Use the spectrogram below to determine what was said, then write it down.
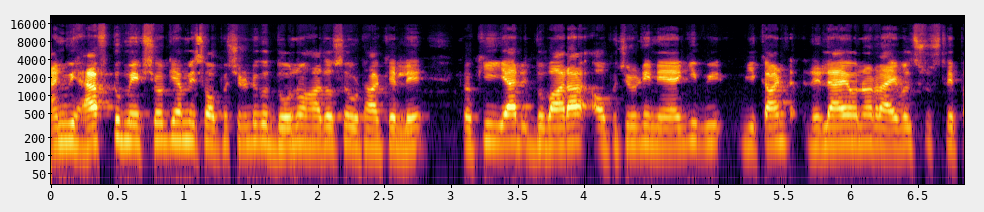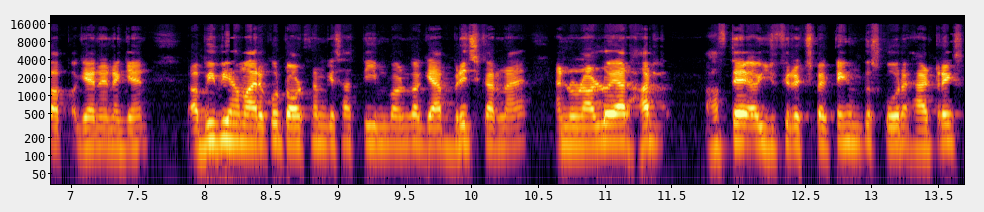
and we have to make sure कि हम इस अपॉर्चुनिटी को दोनों हाथों से उठा के ले, क्योंकि यार दोबारा अपॉर्चुनिटी नहीं आएगी we we can't rely on our rivals to slip up again and again अभी भी हमारे को टॉटनम के साथ तीन पॉइंट का गैप ब्रिज करना है एंड रोनाल्डो यार हर हफ़्ते you expecting him to score hattricks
